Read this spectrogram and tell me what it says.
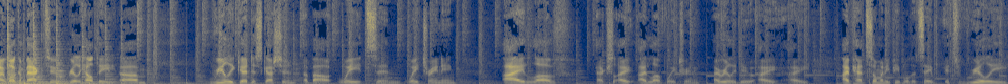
All right, welcome back to Really Healthy. Um, really good discussion about weights and weight training. I love, actually, I, I love weight training. I really do. I, I, I've had so many people that say it's really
